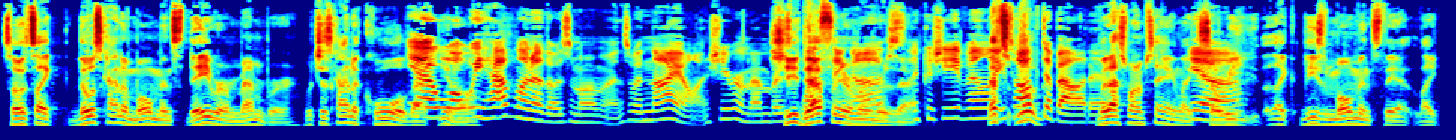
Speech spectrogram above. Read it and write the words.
so it's like those kind of moments they remember, which is kind of cool. yeah, that, well, know, we have one of those moments with Nayeon. She remembers. She definitely remembers us, that. because she even like that's talked no, about it. But that's what I'm saying. Like, so we like these moments. They like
